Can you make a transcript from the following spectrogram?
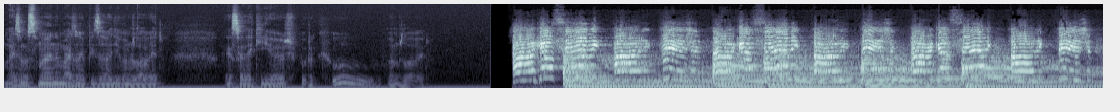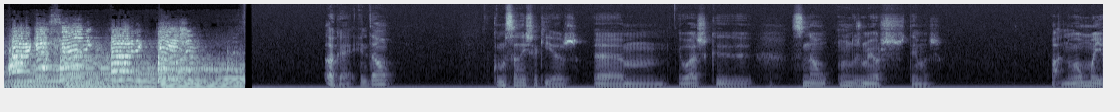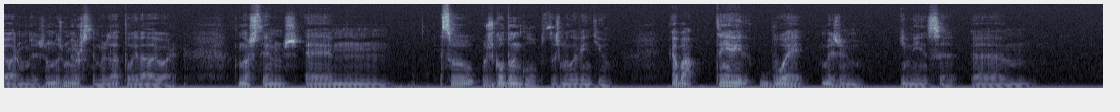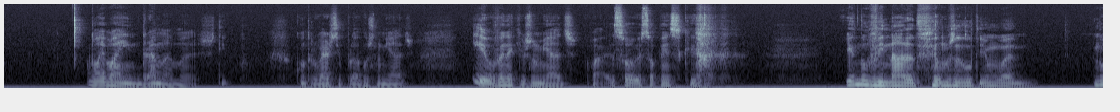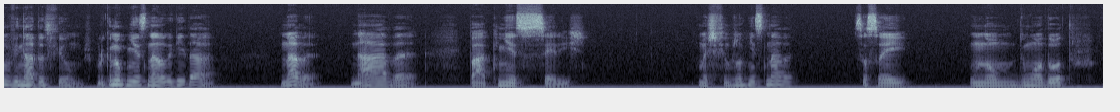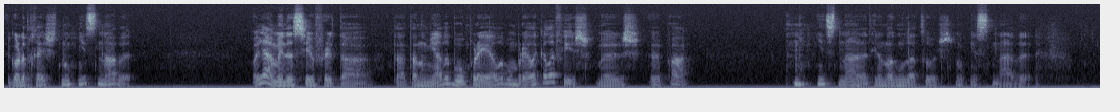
mais uma semana, mais um episódio. Vamos lá ver o que é que sai daqui hoje, porque uh, vamos lá ver. Ok, então, começando isto aqui hoje, hum, eu acho que, se não um dos maiores temas, pá, não é o maior, mas um dos maiores temas da atualidade agora que nós temos hum, são os Golden Globes 2021. É pá, tem havido bué, mas mesmo imensa. hum, não é bem drama, mas tipo controvérsia por alguns nomeados. E eu vendo aqui os nomeados, pá, eu, só, eu só penso que eu não vi nada de filmes no último ano. Não vi nada de filmes, porque eu não conheço nada do que aqui está. Nada. Nada. Pá, conheço séries, mas filmes não conheço nada. Só sei o nome de um ou do outro. Agora de resto não conheço nada. Olha, a Amanda Seyfried está tá, tá nomeada, bom para ela, bom para ela que ela fez. Mas, eh, pá, não conheço nada. Tirando alguns atores, não conheço nada.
